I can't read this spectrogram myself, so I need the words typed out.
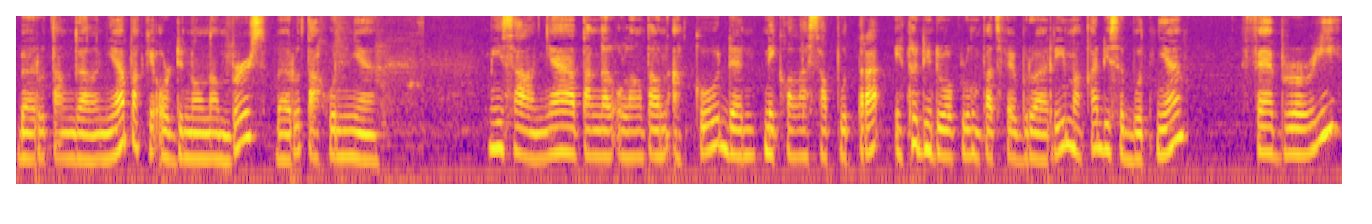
baru tanggalnya pakai ordinal numbers, baru tahunnya. Misalnya tanggal ulang tahun aku dan Nicholas Saputra itu di 24 Februari, maka disebutnya February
